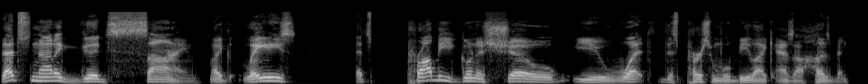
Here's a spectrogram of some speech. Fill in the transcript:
that's not a good sign. Like ladies, that's probably going to show you what this person will be like as a husband.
